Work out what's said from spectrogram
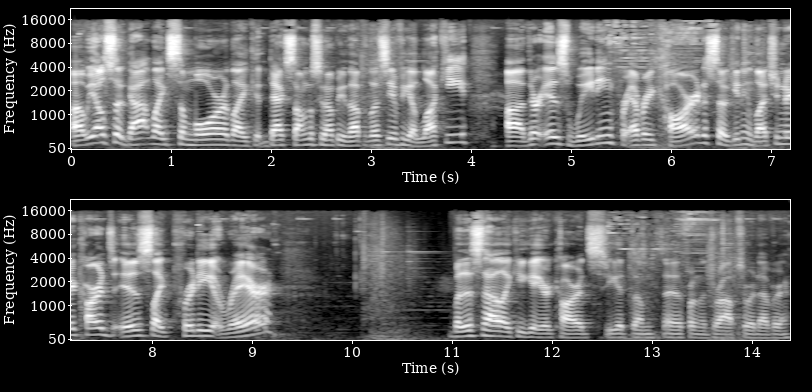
Uh, we also got like some more like decks, so I'm just gonna open it up. Let's see if we get lucky. Uh, there is weighting for every card, so getting legendary cards is like pretty rare. But this is how like you get your cards. You get them uh, from the drops or whatever.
